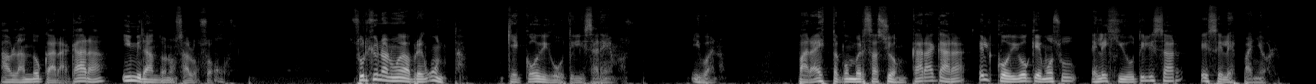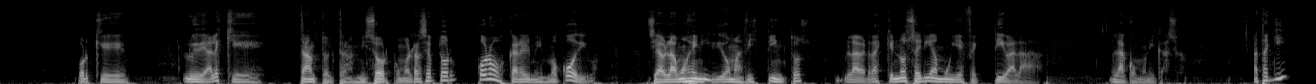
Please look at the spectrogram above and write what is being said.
hablando cara a cara y mirándonos a los ojos. Surge una nueva pregunta. ¿Qué código utilizaremos? Y bueno, para esta conversación cara a cara, el código que hemos elegido utilizar es el español. Porque lo ideal es que tanto el transmisor como el receptor conozcan el mismo código. Si hablamos en idiomas distintos, la verdad es que no sería muy efectiva la, la comunicación. Hasta aquí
